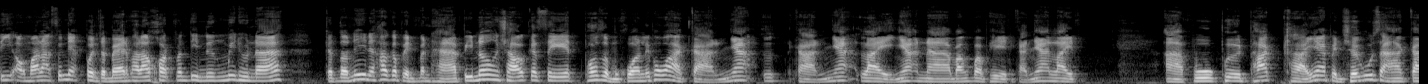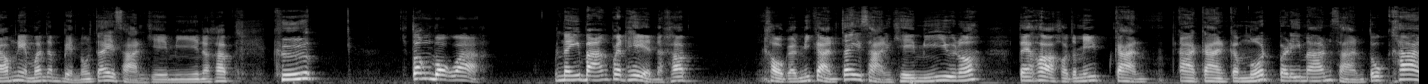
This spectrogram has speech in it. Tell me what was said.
ติออกมาละซึ่งเนี่ยเปิดจะแบนพาราควอดวันที่หนึ่งมิถุนาแต่ตอนนี้นะครับก็เป็นปัญหาปีน้องชาวเกษตรพอสมควรเลยเพราะว่าการเนะการเนะไรเนะนาบางประเภท การเนะไรอ่าปลูกพืชพักขายเนี่ยเป็นเชิงอุตสาหกรรมเนี่ยมันจำเป็นต้องใช้สารเคมีนะครับ คือต้องบอกว่าในบางประเทศนะครับ เขากันมีการใช้สารเคมีอยู่เนาะ แต่ค่ะเขาจะมีการอาการกำหนดปริมาณสารตกข้าง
